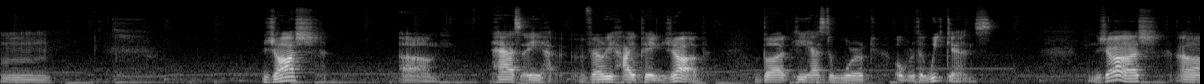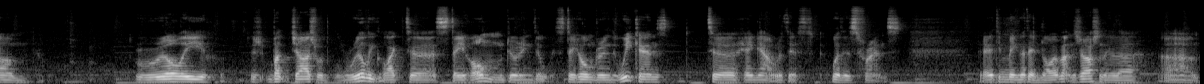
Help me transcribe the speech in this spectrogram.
Um, Josh um, has a very high paying job but he has to work over the weekends. Josh um, really but Josh would really like to stay home during the stay home during the weekends to hang out with his with his friends. Đấy thì mình có thể nói bạn Josh này là uh,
